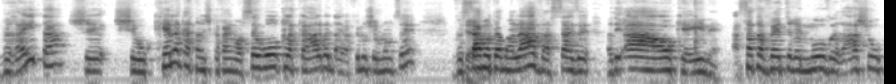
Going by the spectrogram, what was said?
וראית ש, שהוא כן לקח את המשקפיים, הוא עושה וורק לקהל בינתיים, אפילו שהם לא מצויים, ושם כן. אותם עליו ועשה איזה, אמרתי, אה, אוקיי, הנה. עשה את הווטרן מוב וראה שהוא,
